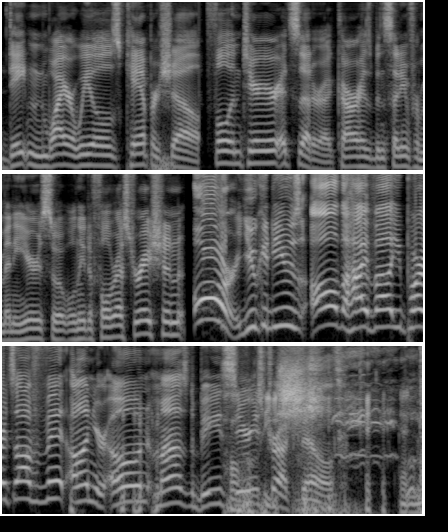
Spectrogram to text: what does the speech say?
Dayton wire wheels, camper shell, full interior, etc. Car has been sitting for many years, so it will need a full restoration. Or you could use all the high value parts off of it on your own Mazda B series truck shit. build. And Look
